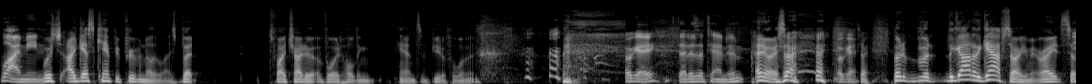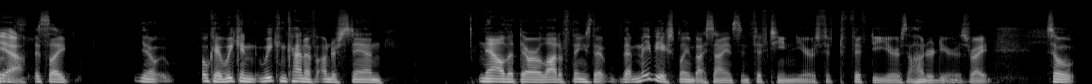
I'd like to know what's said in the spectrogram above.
Well, I mean, which I guess can't be proven otherwise. But that's why I try to avoid holding hands of beautiful women. okay, that is a tangent. Anyway, sorry. Okay. sorry. But but the God of the gaps argument, right? So Yeah. it's, it's like, you know, okay, we can we can kind of understand now that there are a lot of things that that may be explained by science in 15 years, 50, 50 years, 100 years, mm-hmm. right? So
